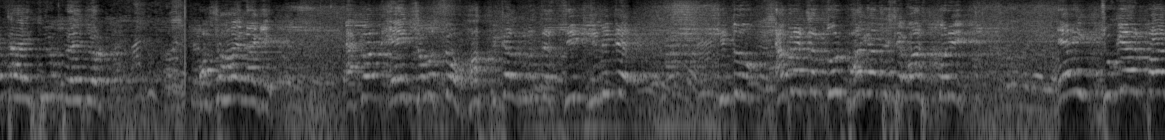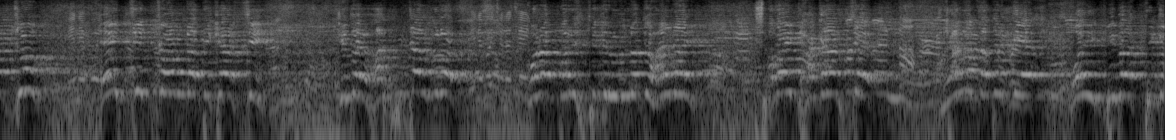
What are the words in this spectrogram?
একটা আইসিউ প্রয়োজন। অসহায় লাগে। এখন এই সমস্ত হসপিটালগুলোতে সিট লিমিটেড কিন্তু এমন একটা দুর্ভাগ্য দেশে বাস করি এই যুগের পর যুগ এই চিত্র আমরা দেখে আসছি কিন্তু এই হসপিটালগুলো কোনো পরিস্থিতির উন্নতি হয় নাই সবাই ঢাকা আসছে কেন তাদেরকে ওই বিভাগ থেকে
